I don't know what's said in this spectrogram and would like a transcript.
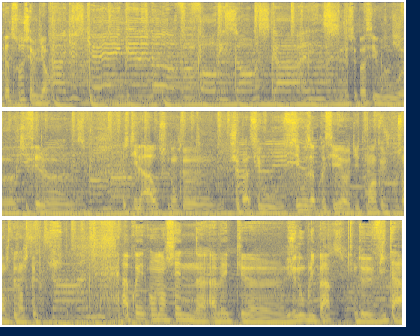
perso, j'aime bien. Je sais pas si vous euh, kiffez le, style house, donc euh, je sais pas si vous, si vous appréciez, euh, dites-moi que je vous en présenterai plus. Après, on enchaîne avec Je n'oublie pas de Vita.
